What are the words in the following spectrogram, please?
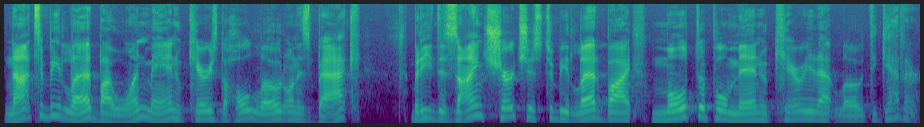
not to be led by one man who carries the whole load on his back, but He designed churches to be led by multiple men who carry that load together.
